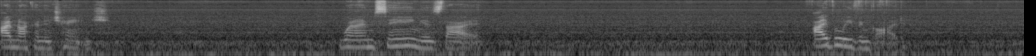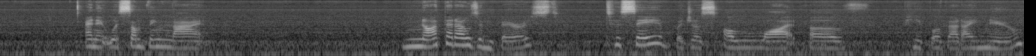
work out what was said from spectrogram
I'm not going to change. What I'm saying is that I believe in God. And it was something that not that I was embarrassed to say, but just a lot of people that I knew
